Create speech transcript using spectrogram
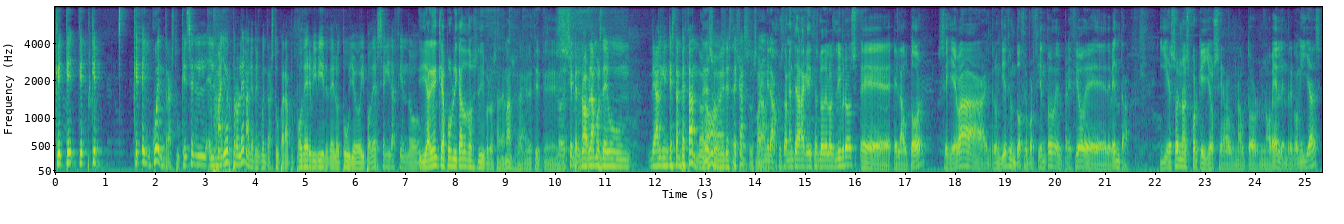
¿Qué, qué, qué, qué- qué te encuentras tú? ¿Qué es el, el mayor problema que te encuentras tú para poder vivir de lo tuyo y poder seguir haciendo Y alguien que ha publicado dos libros, además. O sea, quiero decir que. lo de siempre? No hablamos de un de alguien que está empezando, ¿no? Eso es, en este eso caso. o sea. Bueno, mira, justamente ahora que dices lo de los libros, eh, el autor se lleva entre un 10 y un 12% del precio de, de venta. Y eso no es porque yo sea un autor novel, entre comillas.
